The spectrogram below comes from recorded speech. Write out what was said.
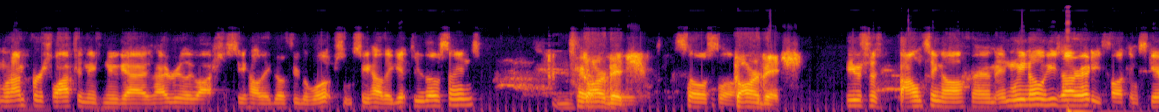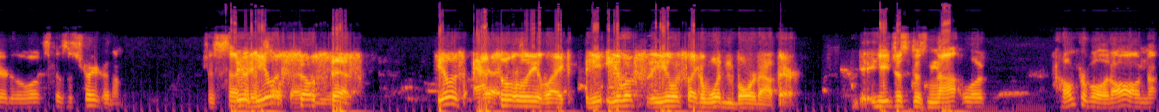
when I'm first watching these new guys, I really watch to see how they go through the whoops and see how they get through those things. Terrible. Garbage, So slow. garbage. He was just bouncing off them, and we know he's already fucking scared of the whoops because of straight rhythm. Just Dude, he looks so stiff. He looks absolutely like he, he looks he looks like a wooden board out there. he just does not look comfortable at all. Not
